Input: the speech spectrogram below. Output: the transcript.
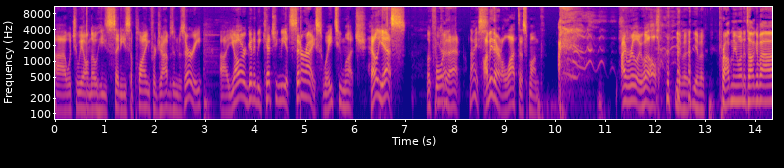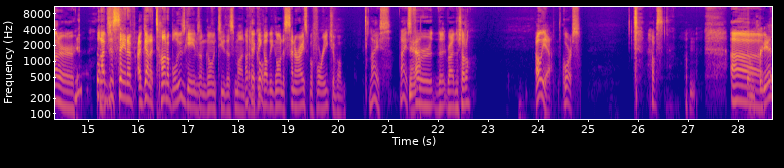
Uh, which we all know he's said he's applying for jobs in Missouri, uh, y'all are going to be catching me at center ice way too much. Hell yes. Look forward to that. Nice. I'll be there a lot this month. I really will. you have a you have a problem you want to talk about, or Well, I'm just saying I've, I've got a ton of blues games I'm going to this month. and Okay, I think. I'll be going to center ice before each of them. nice, nice Yeah. for the riding the shuttle. Oh, yeah, of course. I was- Don't uh, forget,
